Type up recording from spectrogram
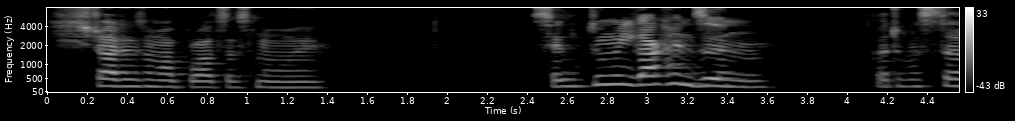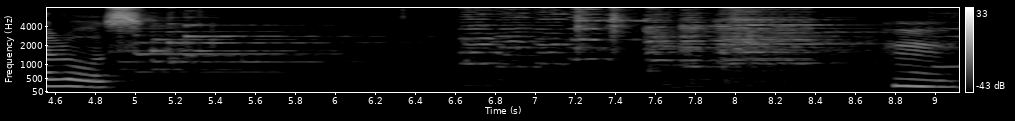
Ich starte jetzt nochmal Broadcast neu. Das ergibt irgendwie gar keinen Sinn. Warte, was ist da los? Hm.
